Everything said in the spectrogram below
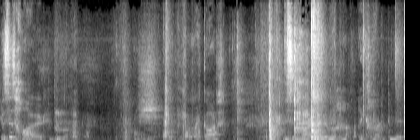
this is hard. Oh my god. This is hard. I don't know how. I can't do it.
